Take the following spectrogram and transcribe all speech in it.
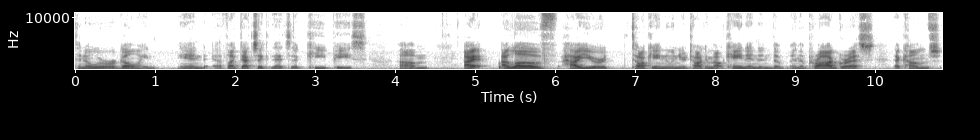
to know where we're going, and like that's a that's a key piece. Um, I I love how you're talking when you're talking about Canaan and the and the progress that comes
